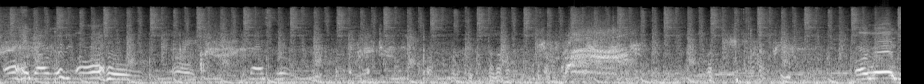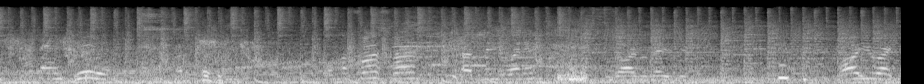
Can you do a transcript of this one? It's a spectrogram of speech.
Oh, that really. Oh, oh, that's it. I win! Thank you. On the first round, you had me winning. So I'm amazing. Are you ready?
